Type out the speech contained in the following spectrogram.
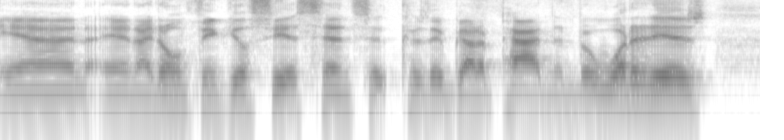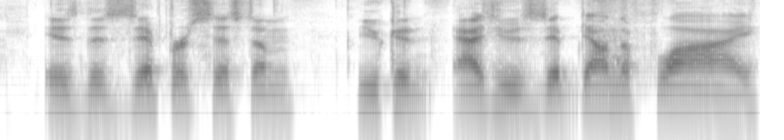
and, and I don't think you'll see it since it because they've got it patented. But what it is, is the zipper system. You can, as you zip down the fly,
